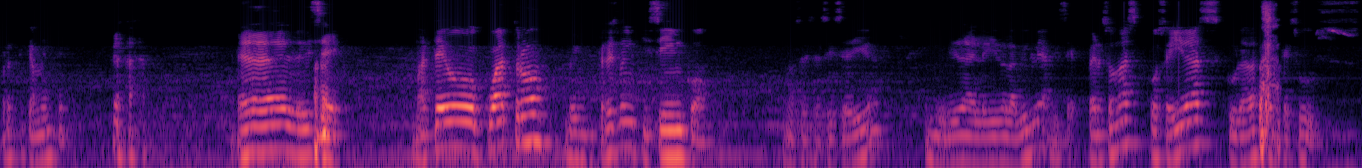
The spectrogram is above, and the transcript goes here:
prácticamente. Eh, dice Mateo 4, 23, 25. No sé si así se diga. En mi vida he leído la Biblia. Dice: Personas poseídas curadas por Jesús.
